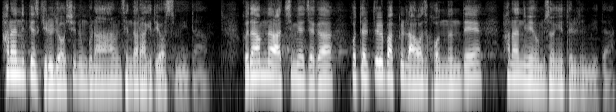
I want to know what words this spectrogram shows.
하나님께서 길을 여시는구나 하는 생각을 하게 되었습니다. 그 다음날 아침에 제가 호텔 뜰 밖을 나와서 걷는데 하나님의 음성이 들립니다.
